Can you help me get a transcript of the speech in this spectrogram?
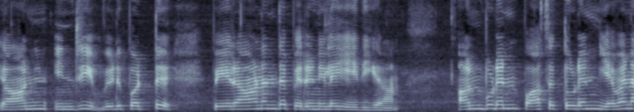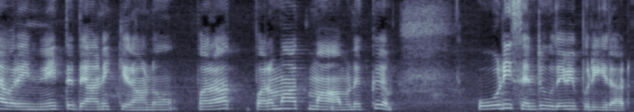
யானின் இன்றி விடுபட்டு பேரானந்த பெருநிலை எய்துகிறான். அன்புடன் பாசத்துடன் எவன் அவரை நினைத்து தியானிக்கிறானோ பரா பரமாத்மா அவனுக்கு ஓடி சென்று உதவி புரிகிறார்.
